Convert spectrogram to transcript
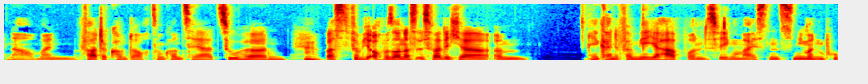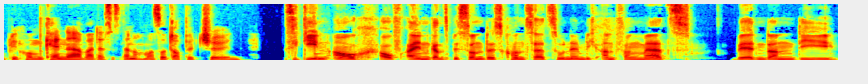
genau, mein Vater kommt auch zum Konzert zuhören, Mhm. was für mich auch besonders ist, weil ich ja ähm, hier keine Familie habe und deswegen meistens niemanden im Publikum kenne, aber das ist dann nochmal so doppelt schön. Sie gehen auch auf ein ganz besonderes Konzert zu, nämlich Anfang März werden dann die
